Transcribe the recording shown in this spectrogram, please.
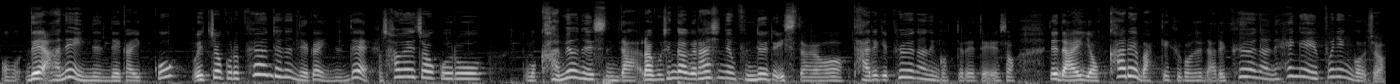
어, 내 안에 있는 내가 있고 외적으로 표현되는 내가 있는데 사회적으로 뭐 가면을 쓴다라고 생각을 하시는 분들도 있어요. 다르게 표현하는 것들에 대해서. 근데 나의 역할에 맞게 그거는 나를 표현하는 행위일 뿐인 거죠.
